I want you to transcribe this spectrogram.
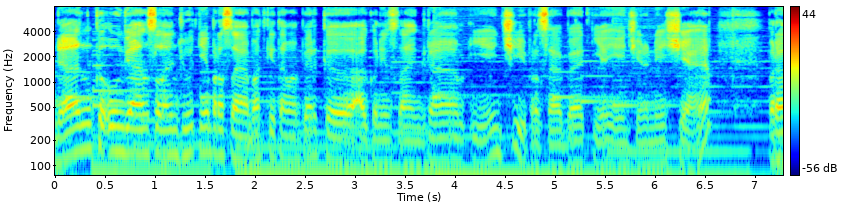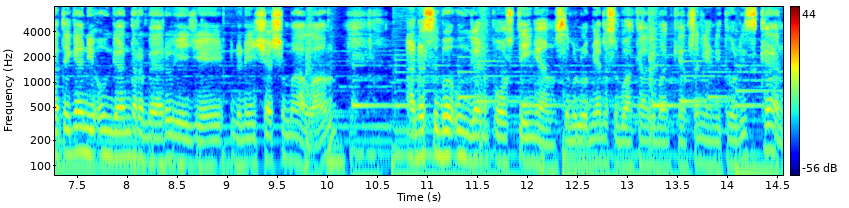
Dan keunggahan selanjutnya persahabat kita mampir ke akun Instagram ING persahabat ya Indonesia. Perhatikan di unggahan terbaru ING Indonesia semalam ada sebuah unggahan postingan. Sebelumnya ada sebuah kalimat caption yang dituliskan.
